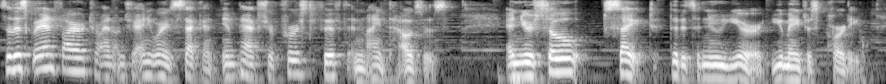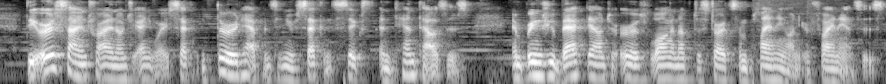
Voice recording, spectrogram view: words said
So, this grand fire trine on January 2nd impacts your first, fifth, and ninth houses and you're so psyched that it's a new year, you may just party. The Earth sign trine on January 2nd and 3rd happens in your 2nd, 6th, and 10th houses and brings you back down to Earth long enough to start some planning on your finances,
